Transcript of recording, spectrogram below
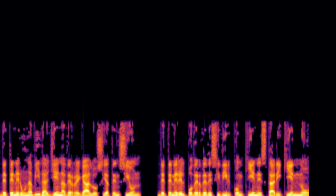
de tener una vida llena de regalos y atención, de tener el poder de decidir con quién estar y quién no,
